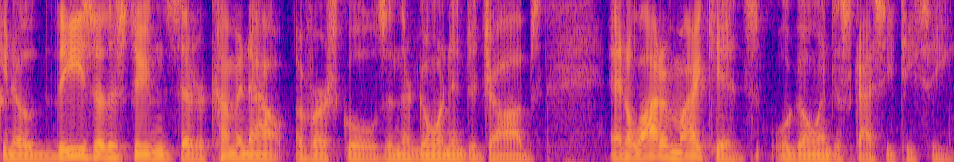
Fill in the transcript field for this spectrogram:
you know, these are the students that are coming out of our schools, and they're going into jobs. And a lot of my kids will go into Sky CTC,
